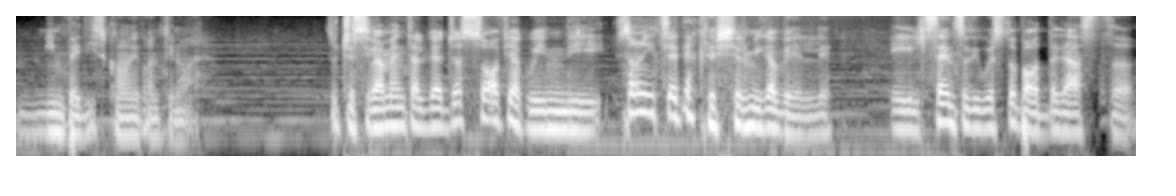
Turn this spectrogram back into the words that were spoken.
mi impediscono di continuare. Successivamente al viaggio a Sofia, quindi sono iniziati a crescermi i capelli e il senso di questo podcast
